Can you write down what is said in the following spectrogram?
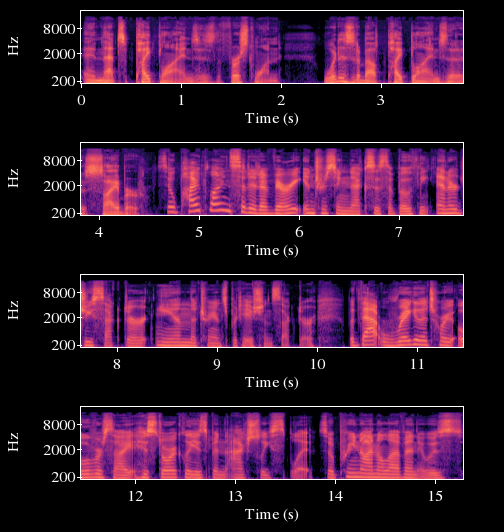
and that's pipelines is the first one. What is it about pipelines that is cyber? So, pipelines sit at a very interesting nexus of both the energy sector and the transportation sector. But that regulatory oversight historically has been actually split. So, pre 9 11, it was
